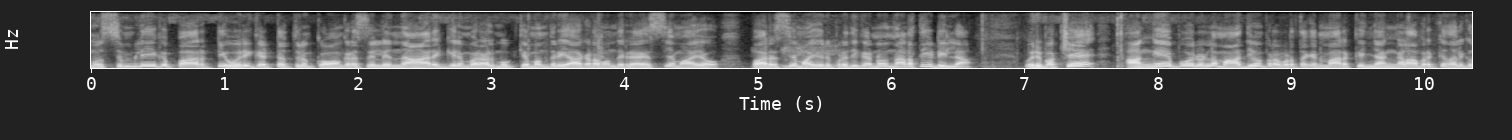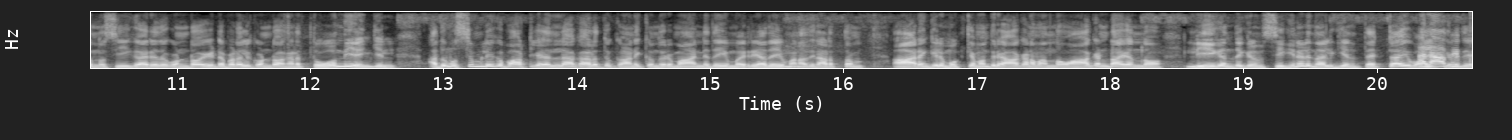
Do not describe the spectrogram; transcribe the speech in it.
Muslim League party ഒരു ഘട്ടത്തിലും കോൺഗ്രസിൽ നിന്ന് ആരെങ്കിലും ഒരാൾ മുഖ്യമന്ത്രിയാകണമെന്ന് രഹസ്യമായോ പരസ്യമായോ ഒരു പ്രതികരണവും നടത്തിയിട്ടില്ല. ഒരുപക്ഷെ അങ്ങേ പോലുള്ള മാധ്യമ പ്രവർത്തകന്മാർക്ക് ഞങ്ങൾ അവർക്ക് നൽകുന്ന സ്വീകാര്യത കൊണ്ടോ ഇടപെടൽ കൊണ്ടോ അങ്ങനെ തോന്നിയെങ്കിൽ അത് മുസ്ലിം ലീഗ് പാർട്ടി എല്ലാ കാലത്തും കാണിക്കുന്ന ഒരു മാന്യതയും മര്യാദയുമാണ്. അതിനർത്ഥം ആരെങ്കിലും മുഖ്യമന്ത്രി ആകണമെന്നോ ആകണ്ട എന്നോ ലീഗ് എന്തെങ്കിലും സിഗ്നൽ നൽകിയെന്ന് തെറ്റായി വായിക്കരുത്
